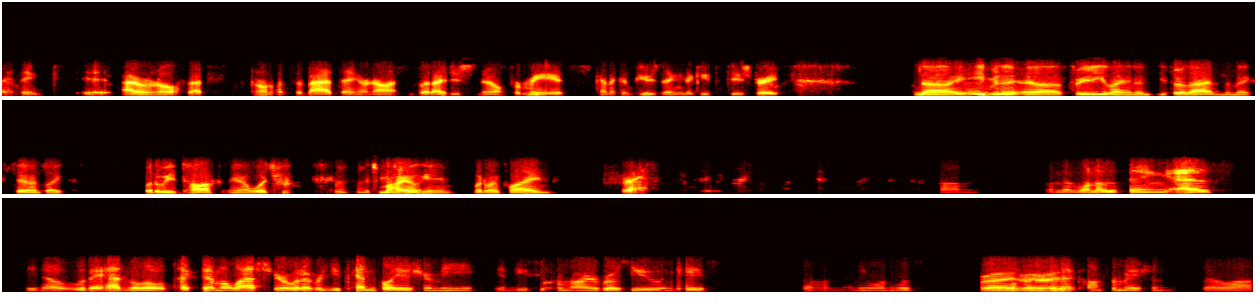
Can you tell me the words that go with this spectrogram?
I think it, I don't know if that's I don't know if that's a bad thing or not, but I just know for me it's kind of confusing to keep the two straight. No, even uh, 3D Land, and you throw that in the mix too. It's like, what do we talk? You know, which which Mario game? What am I playing? Right. Um, and then one other thing, as you know, they had the little tech demo last year or whatever, you can play as your Mii in New Super Mario Bros. U in case um, anyone was Right, wondering right, for right. that confirmation. So, uh,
